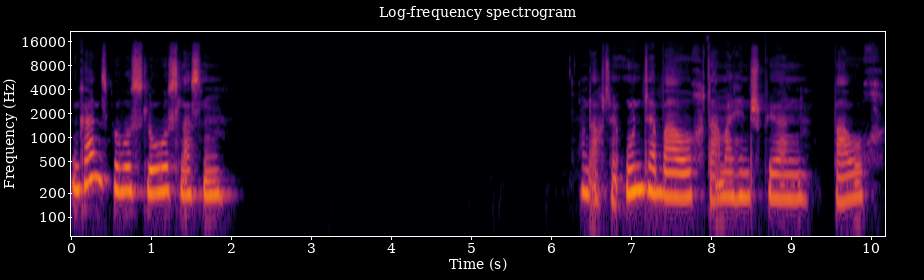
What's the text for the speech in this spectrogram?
Und ganz bewusst loslassen. Und auch den Unterbauch da mal hinspüren. Bauch.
